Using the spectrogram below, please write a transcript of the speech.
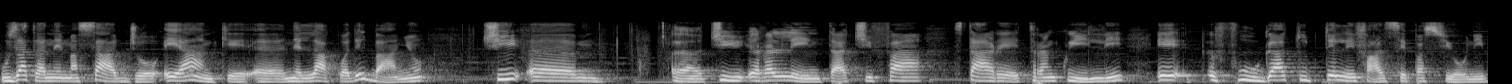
Usata nel massaggio e anche eh, nell'acqua del bagno, ci, eh, eh, ci rallenta, ci fa stare tranquilli e fuga tutte le false passioni.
